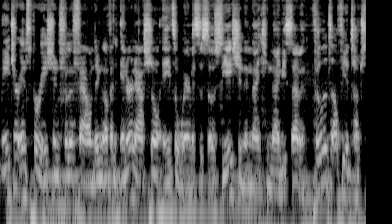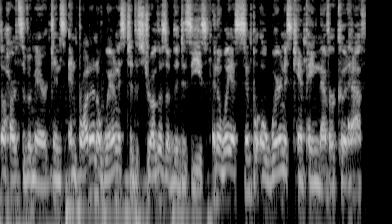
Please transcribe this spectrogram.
major inspiration for the founding of an International AIDS Awareness Association in 1997. Philadelphia touched the hearts of Americans and brought an awareness to the struggles of the disease in a way a simple awareness campaign never could have.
